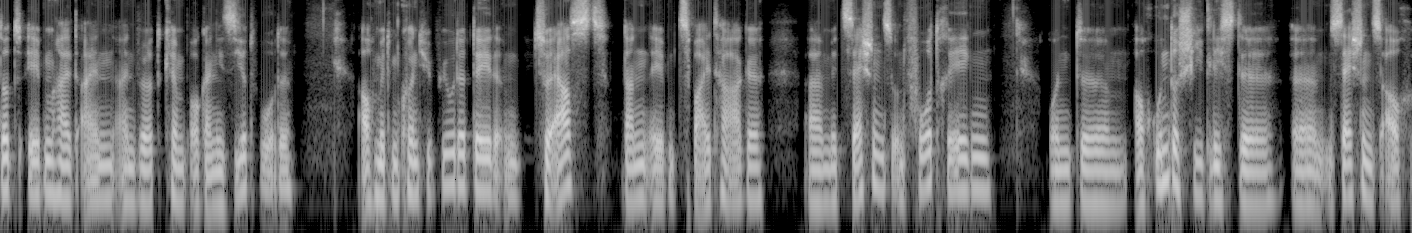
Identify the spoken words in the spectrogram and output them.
dort eben halt ein, ein WordCamp organisiert wurde auch mit dem Contributor Day ähm, zuerst, dann eben zwei Tage äh, mit Sessions und Vorträgen und ähm, auch unterschiedlichste ähm, Sessions, auch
